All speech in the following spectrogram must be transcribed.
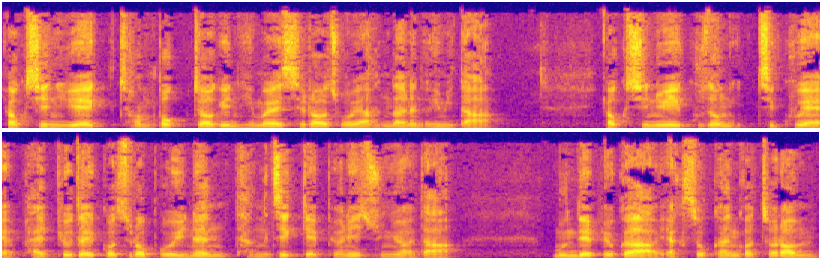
혁신위에 전폭적인 힘을 실어줘야 한다는 의미다. 혁신위 구성 직후에 발표될 것으로 보이는 당직 개편이 중요하다. 문 대표가 약속한 것처럼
